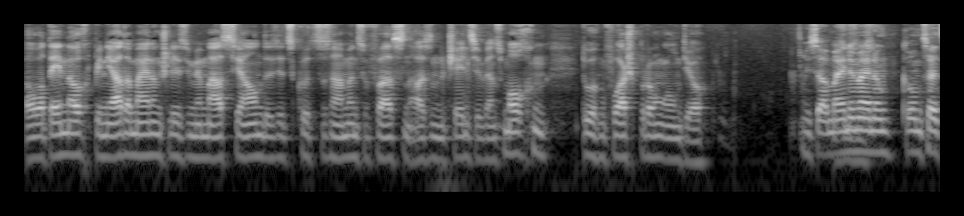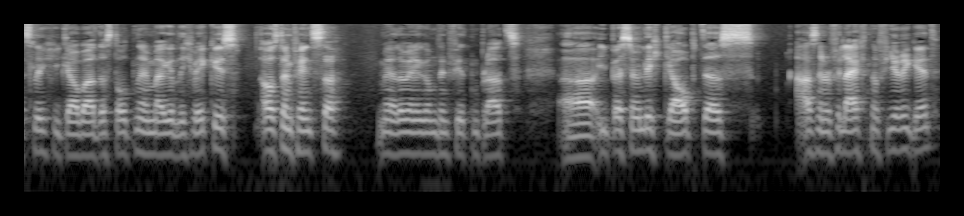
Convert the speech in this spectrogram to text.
aber dennoch bin ich auch der Meinung, schließe ich mir Massi an, das jetzt kurz zusammenzufassen. Also in Chelsea werden es machen, durch den Vorsprung und ja. Ist auch meine Meinung grundsätzlich. Ich glaube auch, dass Tottenham eigentlich weg ist aus dem Fenster mehr oder weniger um den vierten Platz. Äh, ich persönlich glaube, dass Arsenal vielleicht noch Vieri geht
